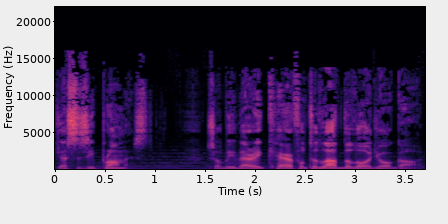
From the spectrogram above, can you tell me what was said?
just as he promised. So be very careful to love the Lord your God.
